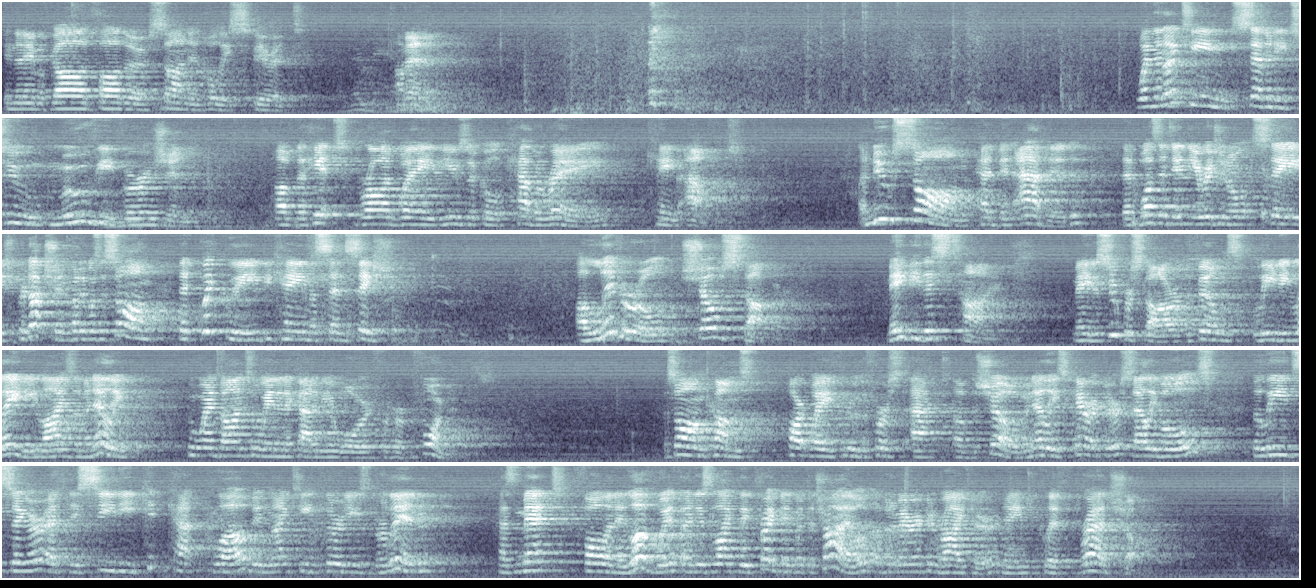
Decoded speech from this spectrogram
In the name of God, Father, Son, and Holy Spirit. Amen. When the 1972 movie version of the hit Broadway musical Cabaret came out, a new song had been added that wasn't in the original stage production, but it was a song that quickly became a sensation. A literal showstopper, maybe this time, made a superstar of the film's leading lady, Liza Minnelli, who went on to win an Academy Award for her performance. The song comes partway through the first act of the show. Minnelli's character, Sally Bowles, the lead singer at the seedy Kit Kat Club in 1930s Berlin, has met, fallen in love with, and is likely pregnant with the child of an American writer named Cliff Bradshaw.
